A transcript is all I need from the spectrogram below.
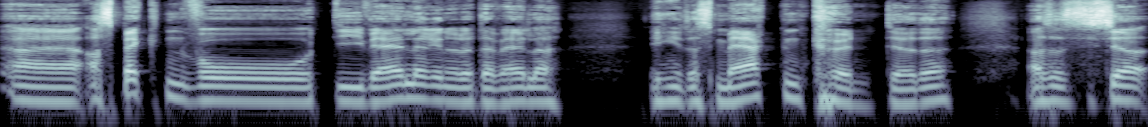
äh, Aspekten, wo die Wählerin oder der Wähler irgendwie das merken könnte, oder? Also es ist ja,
